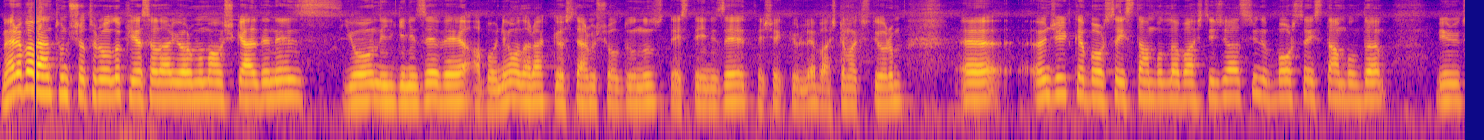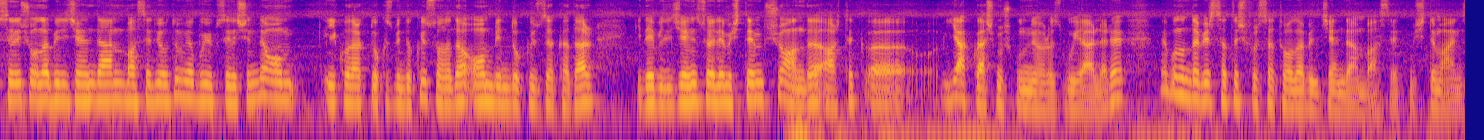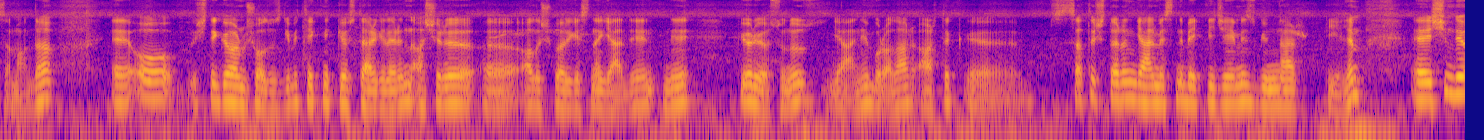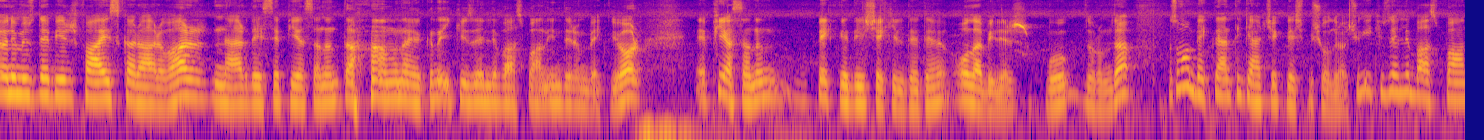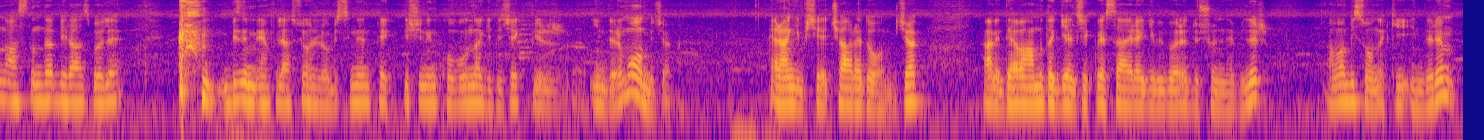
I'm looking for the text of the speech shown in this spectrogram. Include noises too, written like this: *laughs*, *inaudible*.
Merhaba ben Tunç Şatıroğlu. Piyasalar yorumuma hoş geldiniz. Yoğun ilginize ve abone olarak göstermiş olduğunuz desteğinize teşekkürle başlamak istiyorum. Ee, öncelikle Borsa İstanbul'la başlayacağız. Şimdi Borsa İstanbul'da bir yükseliş olabileceğinden bahsediyordum ve bu yükselişin de 10, ilk olarak 9900 sonra da 10.900'e kadar gidebileceğini söylemiştim. Şu anda artık e, yaklaşmış bulunuyoruz bu yerlere ve bunun da bir satış fırsatı olabileceğinden bahsetmiştim aynı zamanda. E, o işte görmüş olduğunuz gibi teknik göstergelerin aşırı e, alış bölgesine geldiğini görüyorsunuz. Yani buralar artık satışların gelmesini bekleyeceğimiz günler diyelim. E, şimdi önümüzde bir faiz kararı var. Neredeyse piyasanın *laughs* tamamına yakını 250 bas puan indirim bekliyor. E, piyasanın beklediği şekilde de olabilir bu durumda. O zaman beklenti gerçekleşmiş oluyor. Çünkü 250 bas puan aslında biraz böyle *coughs* bizim enflasyon lobisinin pek dişinin kovuğuna gidecek bir indirim olmayacak. Herhangi bir şeye çare de olmayacak. Hani devamı da gelecek vesaire gibi böyle düşünülebilir. Ama bir sonraki indirim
